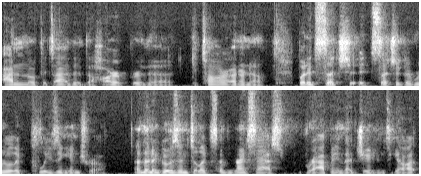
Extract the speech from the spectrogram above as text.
I don't know if it's either the harp or the guitar i don't know but it's such it's such like a really like pleasing intro and then it goes into like some nice ass rapping that jaden's got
